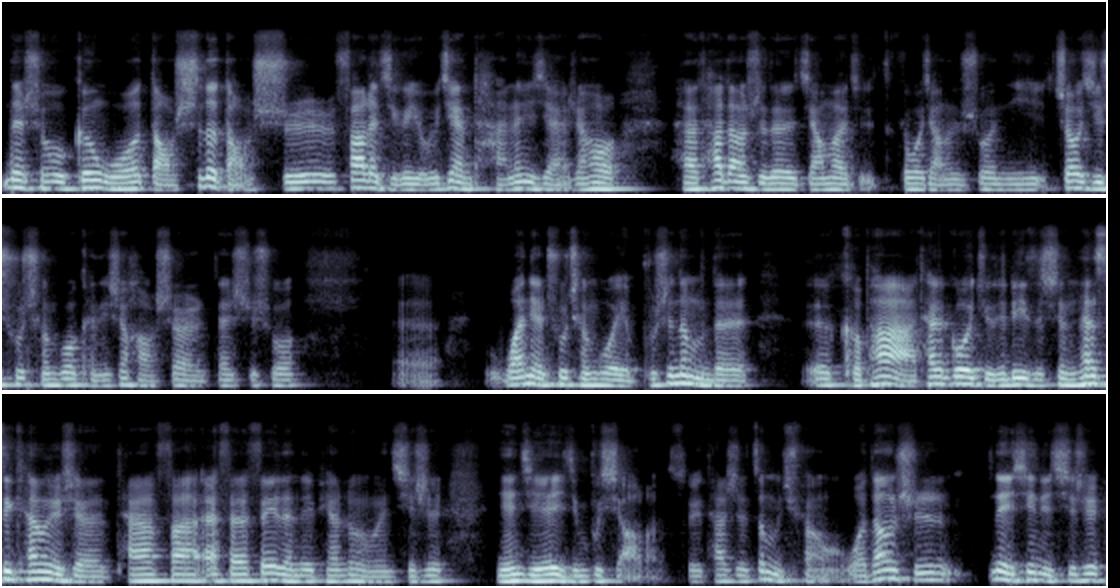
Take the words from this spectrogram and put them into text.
那时候跟我导师的导师发了几个邮件谈了一下，然后还有他当时的讲法就跟我讲的说，你着急出成果肯定是好事儿，但是说，呃，晚点出成果也不是那么的呃可怕。他给我举的例子是 Nancy Cavendish 他发 FFA 的那篇论文，其实年纪也已经不小了，所以他是这么劝我。我当时内心里其实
